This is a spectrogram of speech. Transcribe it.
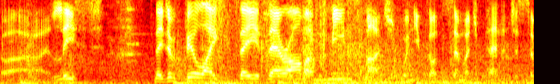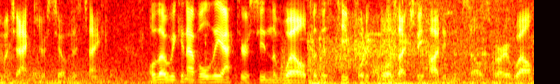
uh, at least they don't feel like they their armor means much when you've got so much pen and just so much accuracy on this tank. Although we can have all the accuracy in the world, but this T-44 is actually hiding themselves very well.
